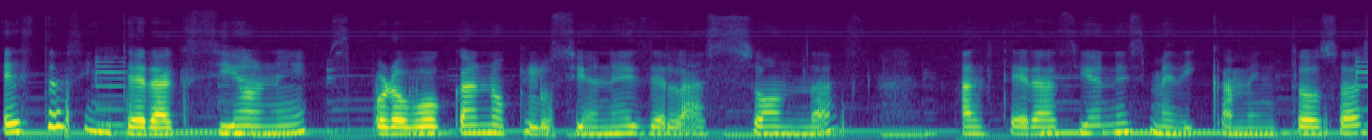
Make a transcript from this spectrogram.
Estas interacciones provocan oclusiones de las sondas, alteraciones medicamentosas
